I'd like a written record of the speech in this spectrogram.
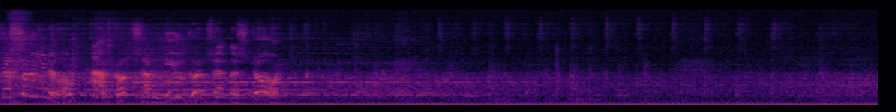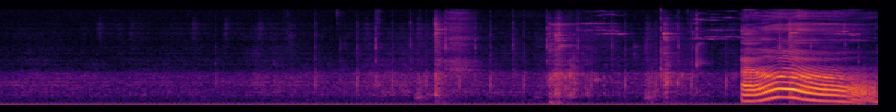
Just so you know, I've got some new goods at the store. Oh.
